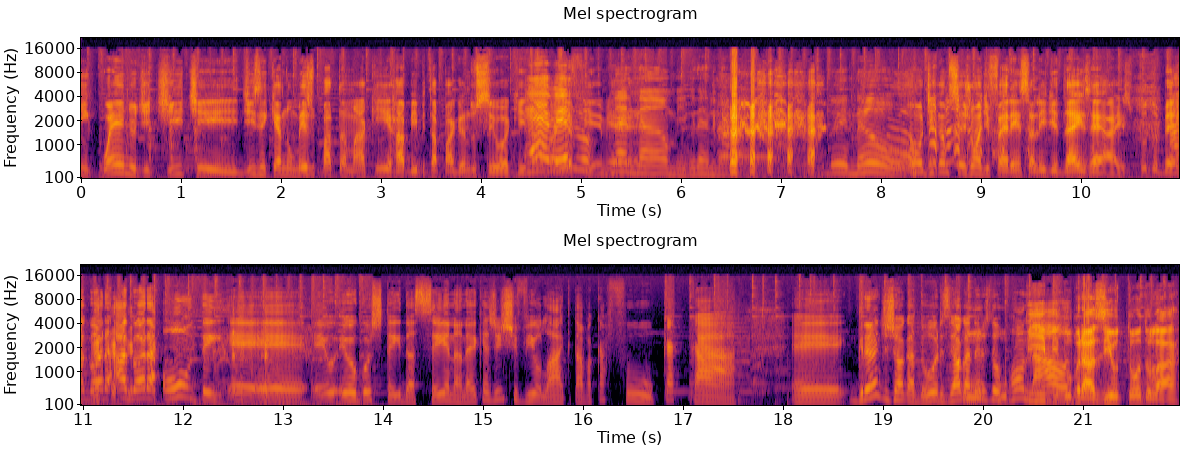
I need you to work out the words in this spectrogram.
Quinquênio de Tite, dizem que é no mesmo patamar que Habib tá pagando o seu aqui na É Bahia mesmo? FM. Não é é. não, amigo, não é não. não é não. Não, digamos que seja uma diferença ali de 10 reais. Tudo bem. Agora, agora ontem, é, é, eu, eu gostei da cena, né? Que a gente viu lá, que tava Cafu, Kaká, é, grandes jogadores, jogadores o, do o Ronaldo. PIB do Brasil todo lá.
